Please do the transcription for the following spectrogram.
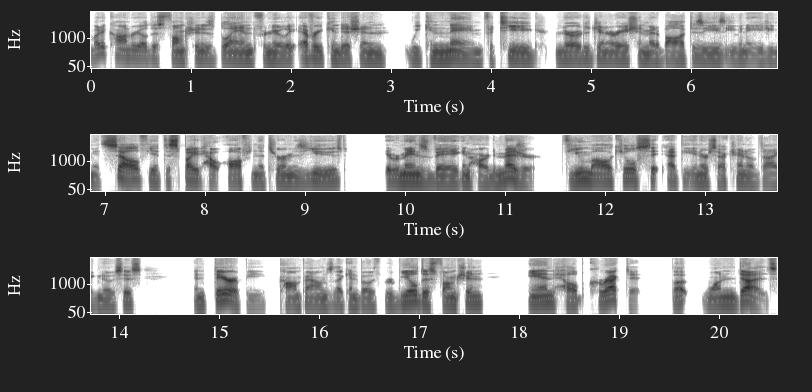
Mitochondrial dysfunction is blamed for nearly every condition we can name fatigue, neurodegeneration, metabolic disease, even aging itself. Yet, despite how often the term is used, it remains vague and hard to measure. Few molecules sit at the intersection of diagnosis and therapy, compounds that can both reveal dysfunction and help correct it. But one does.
